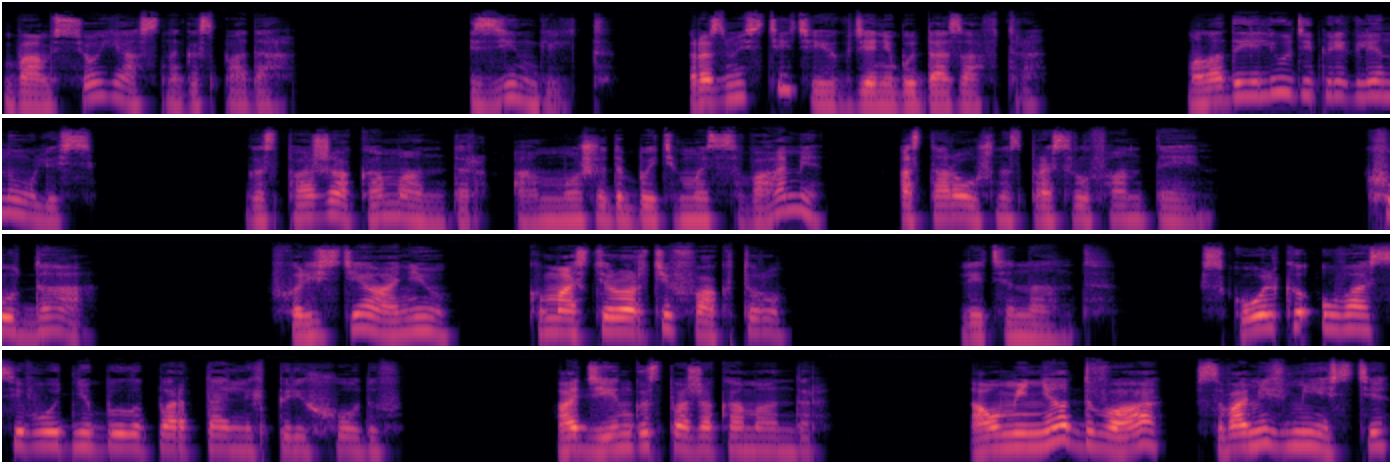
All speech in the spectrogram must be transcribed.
«Вам все ясно, господа? Зингельд, разместите их где-нибудь до завтра». Молодые люди переглянулись. «Госпожа командор, а может быть, мы с вами?» — осторожно спросил Фонтейн. «Куда?» «В христианию, к мастеру-артефактору». «Лейтенант, Сколько у вас сегодня было портальных переходов? Один, госпожа командор. А у меня два, с вами вместе,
